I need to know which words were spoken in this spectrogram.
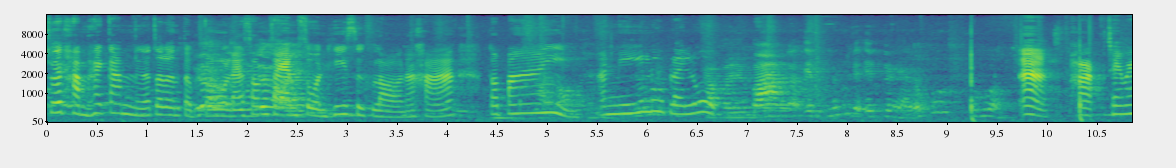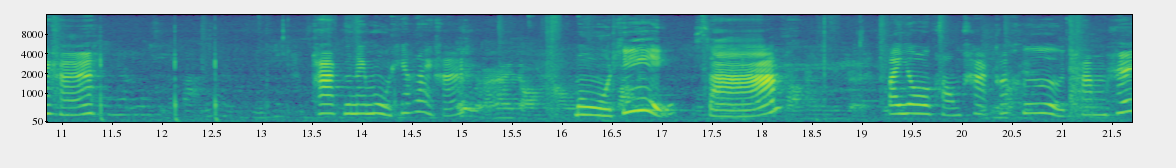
ช่วยทำให้กล้ามเนื้อเจริญเติบโต และซ่อมแซมส่วนที่สึกหรอนะคะ ต่อไป อันนี้รูปอะไรรูปบ้านก็เอ็นไม่รู้จะเอ็นยังไงแล้วก็รู้ว่าอะผักใช่ไหมคะผักอยู่ในหมู่ที่เท่าไหร่คะหมู่ที่สามประโยชน์ของผักก็คือทำให้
